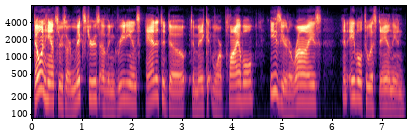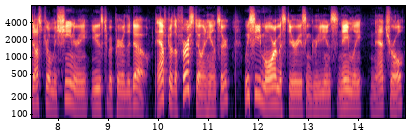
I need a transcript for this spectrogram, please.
Dough enhancers are mixtures of ingredients added to dough to make it more pliable, easier to rise, and able to withstand the industrial machinery used to prepare the dough. After the first dough enhancer, we see more mysterious ingredients, namely natural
